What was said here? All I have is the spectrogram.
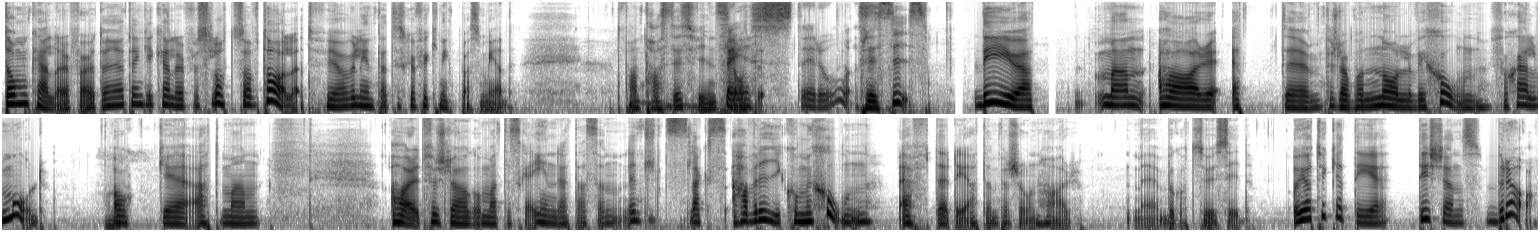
de kallar det för, utan jag tänker kalla det för slottsavtalet, för jag vill inte att det ska förknippas med fantastiskt fint slott. Västerås. Precis. Det är ju att man har ett eh, förslag på nollvision för självmord. Mm. Och eh, att man har ett förslag om att det ska inrättas en, en slags haverikommission efter det att en person har eh, begått suicid. Och jag tycker att det, det känns bra.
